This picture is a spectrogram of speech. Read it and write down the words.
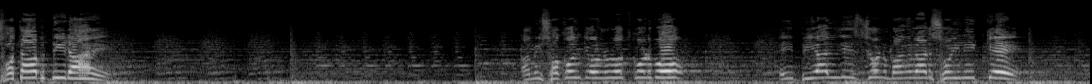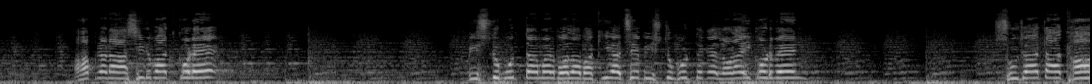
শতাব্দী রায়। আমি সকলকে অনুরোধ করব, এই বিয়াল্লিশ জন বাংলার সৈনিককে আপনারা আশীর্বাদ করে বিষ্ণুপুরটা আমার বলা বাকি আছে। বিষ্ণুপুর থেকে লড়াই করবেন সুজাতা খা।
